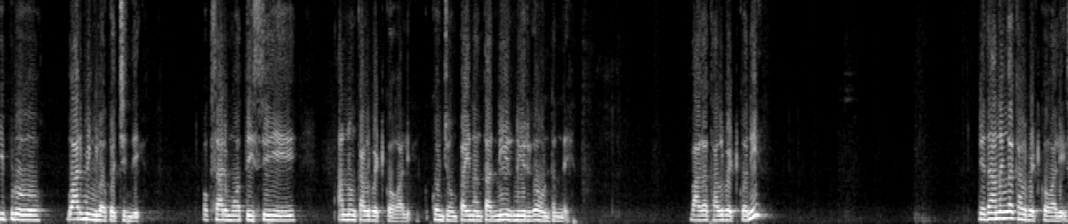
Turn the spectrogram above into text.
ఇప్పుడు వార్మింగ్లోకి వచ్చింది. ఒకసారి మూత తీసి అన్నం కలబెట్టుకోవాలి. కొంచెం పైనంతా నీరు నీరుగా ఉంటుంది. బాగా కలబెట్టుకొని నిదానంగా కలబెట్టుకోవాలి.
